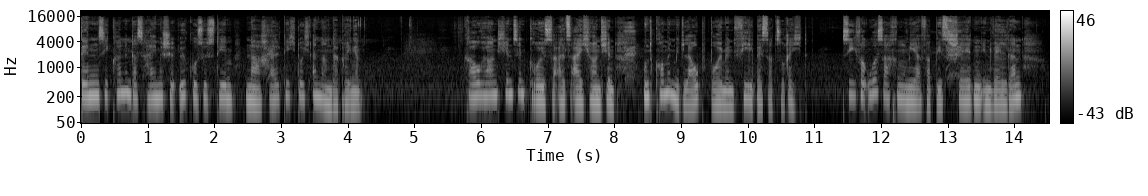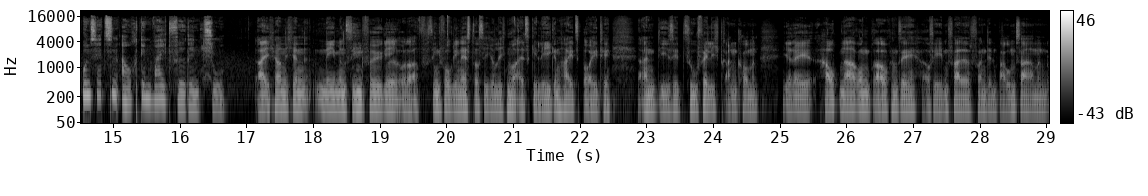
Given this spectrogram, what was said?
denn sie können das heimische Ökosystem nachhaltig durcheinanderbringen. Grauhörnchen sind größer als Eichhörnchen und kommen mit Laubbäumen viel besser zurecht. Sie verursachen mehr Verbissschäden in Wäldern und setzen auch den Waldvögeln zu. Eichhörnchen nehmen Singvögel oder Singvogelnester sicherlich nur als Gelegenheitsbeute, an die sie zufällig drankommen. Ihre Hauptnahrung brauchen sie auf jeden Fall von den Baumsamen.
